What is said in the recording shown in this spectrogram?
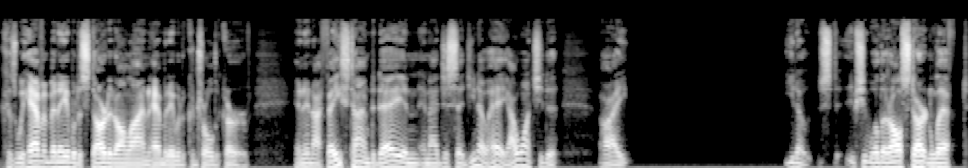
because we haven't been able to start it online and haven't been able to control the curve. And then I FaceTime today and, and I just said, you know, hey, I want you to, all right, you know, st- well, they're all starting left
